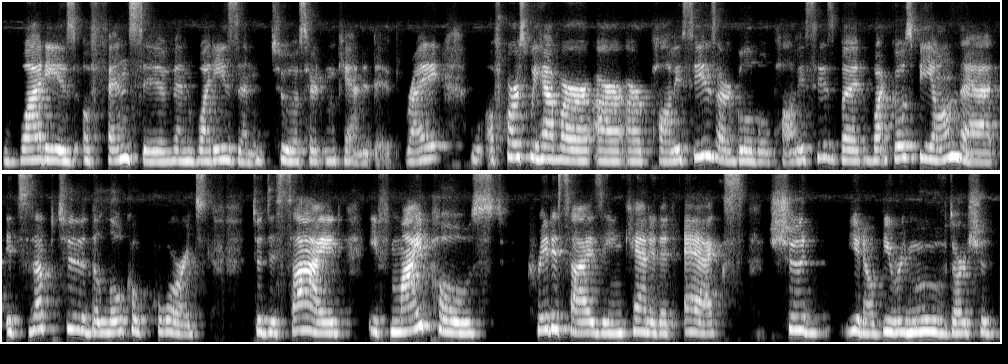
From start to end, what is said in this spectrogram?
what is offensive and what isn't to a certain candidate, right? Of course, we have our, our, our, policies, our global policies, but what goes beyond that, it's up to the local courts to decide if my post criticizing candidate X should, you know, be removed or should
